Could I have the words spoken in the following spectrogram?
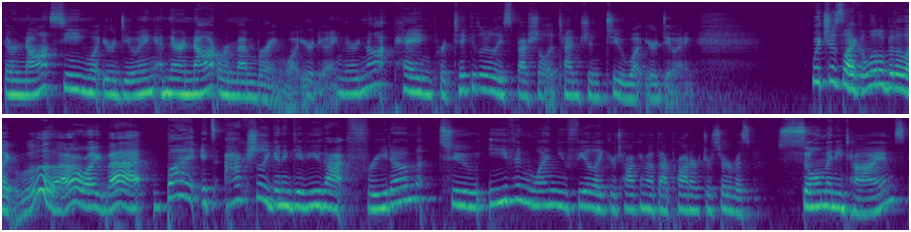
They're not seeing what you're doing and they're not remembering what you're doing. They're not paying particularly special attention to what you're doing which is like a little bit of like, I don't like that. But it's actually going to give you that freedom to, even when you feel like you're talking about that product or service so many times,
